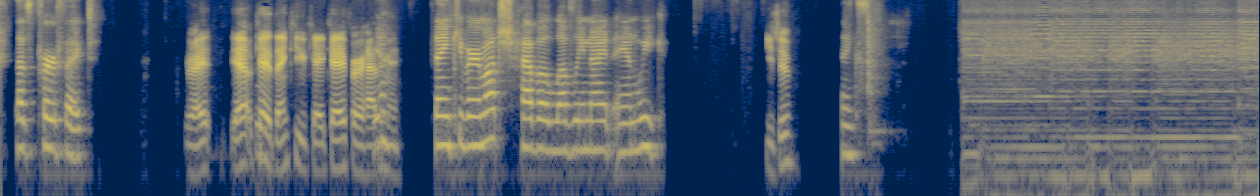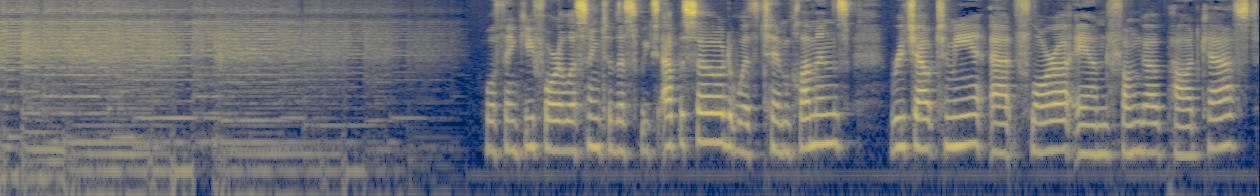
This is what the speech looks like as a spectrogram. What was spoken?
that's perfect. right? Yeah. Okay. Thank you, KK, for having Yeah. me. Thank you very much. Have a lovely night and week. You too. Thanks. Well, thank you for listening to this week's episode with Tim Clemens. Reach out to me at Flora and Funga Podcast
